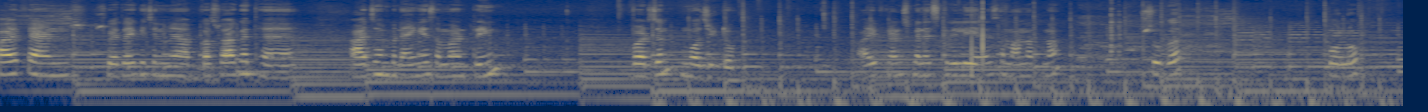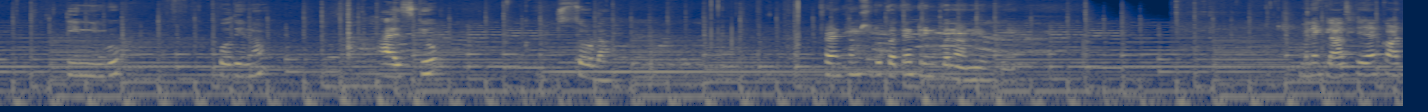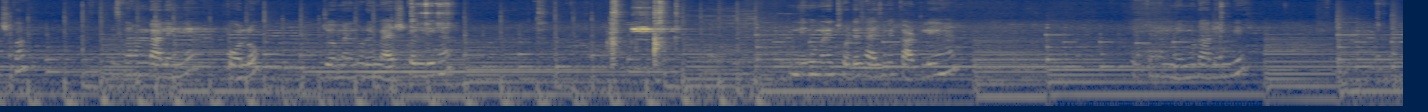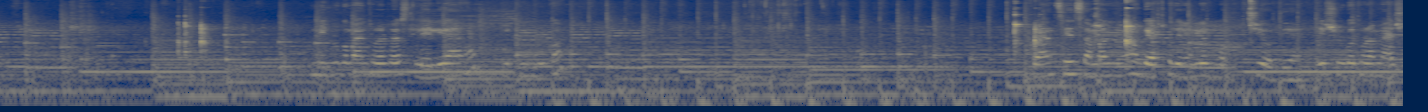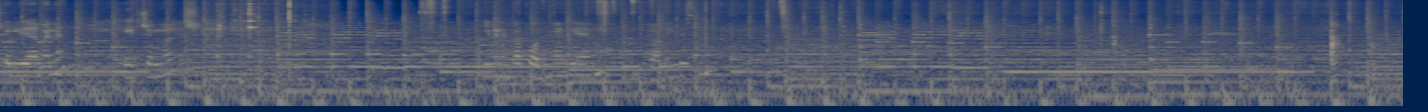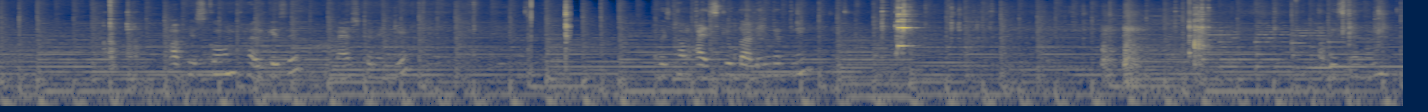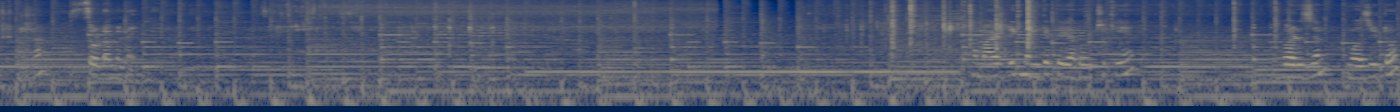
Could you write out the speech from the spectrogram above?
Hi friends Shweta kitchen में आपका स्वागत है। आज हम बनाएँगे summer drink virgin mojito hi friends मैंने इसके लिए लिया है सामान अपना। शुगर पोलो तीन नींबू, पुदीना आइस क्यूब सोडा फ्रेंड्स हम शुरू करते हैं ड्रिंक बनानी अपनी। मैंने ग्लास लिया है कांच का। इसमें हम डालेंगे पोलो जो मैंने थोड़ी मैश कर ली है। नींबू मैंने छोटे साइज़ में काट लिए हैं। इसमें हम नींबू डालेंगे। नींबू को मैंने थोड़ा रस ले लिया है, एक नींबू का। फ्रेंड्स ये समझ में गैस को देने के लिए बहुत अच्छी होती है। ये शुगर थोड़ा मैश कर लिया है मैंने, एक चम्मच। का पुदीना लिया है डालेंगे इसमें अब इसको हम हल्के से मैश करेंगे। अब इसमें हम आइस क्यूब डालेंगे अपनी। अब इसमें हम अपना सोडा मिलाएँगे। हमारी ड्रिंक बनके तैयार हो चुकी है। Virgin, mojito.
